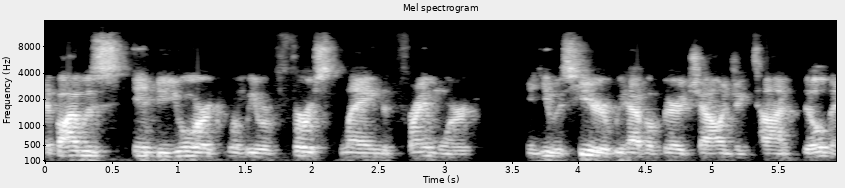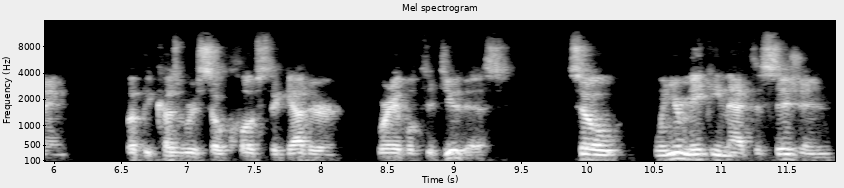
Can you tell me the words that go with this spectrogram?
if I was in New York when we were first laying the framework and he was here, we have a very challenging time building. But because we're so close together, we're able to do this. So when you're making that decision,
